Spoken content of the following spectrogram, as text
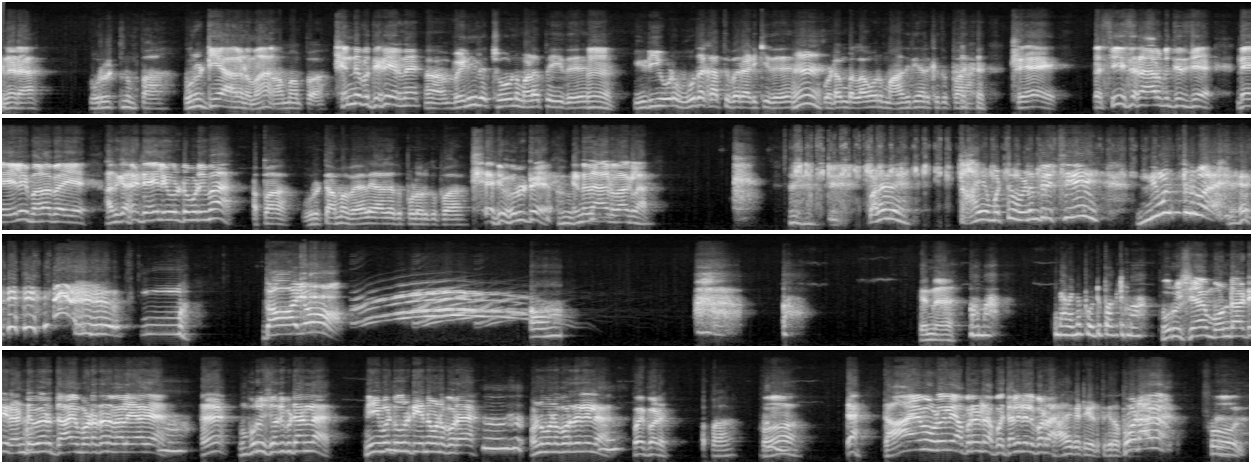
என்னடா? உருட்டணும்ப்பா உருட்டியே ஆகணுமா? ஆமாப்பா. என்ன திடீர்னு? வெளியில சோனு மழை பெய்யுது. இடியோட ஊத காத்து வேற அடிக்குது. உடம்பெல்லாம் ஒரு மாதிரியா இருக்குதுப்பா. டேய் இந்த சீசன் ஆரம்பிச்சிருச்சு. டெய்லி மழை பெய்ய. அதுக்காக டெய்லி உருட்ட முடியுமா? அப்பா உருட்டாம வேலையாகாது போல இருக்குப்பா. சரி உருட்டு. என்னதான் ஆடு பார்க்கலாம். பழகு தாய மட்டும் விழுந்துருச்சு. நிமித்துருவேன். தாயம் என்ன? மாமா நான் வேணா போட்டு பாக்கட்டுமா புருஷன் பொண்டாட்டி ரெண்டு பேரும் தாயம் போட தானே வேலையாக உன் புருஷன் சொதிப்பிட்டான்ல? நீ மட்டும் உருட்டி என்ன பண்ண போற? ஒண்ணும் பண்ண போறது இல்ல? போய் பாடு. அப்பா. ஓ தாயமா உலகிலே அப்புறம் போய் தள்ளி தள்ளி போடுற. தாய கட்டி எடுத்துக்கிற போடாங்க போன்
